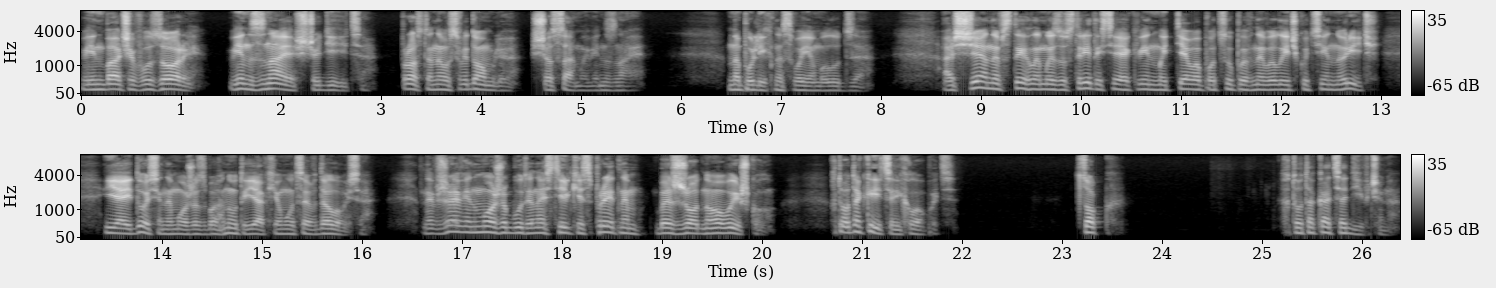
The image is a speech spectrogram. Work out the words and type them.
Він бачив узори, він знає, що діється, просто не усвідомлює, що саме він знає. Наполіг на своєму лудзе. А ще не встигли ми зустрітися, як він миттєво поцупив невеличку цінну річ, і я й досі не можу збагнути, як йому це вдалося. Невже він може бути настільки спритним без жодного вишколу? Хто такий цей хлопець? Цок. Хто така ця дівчина?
